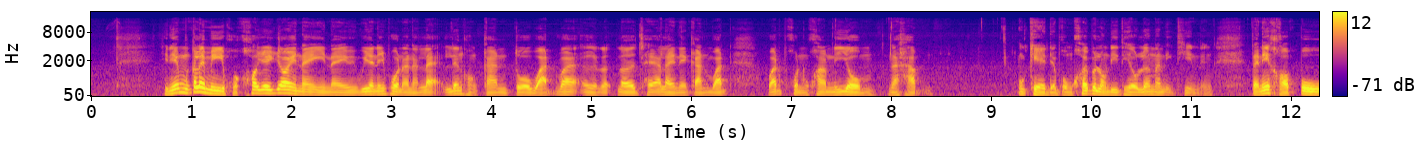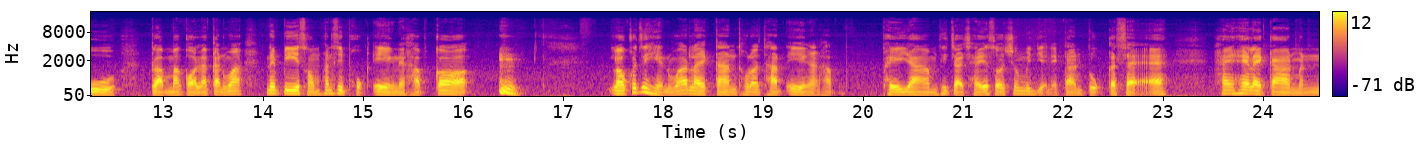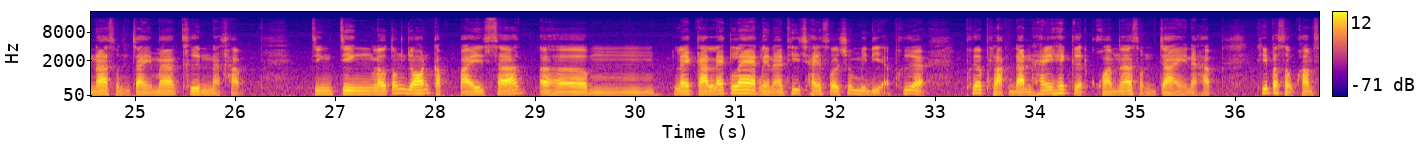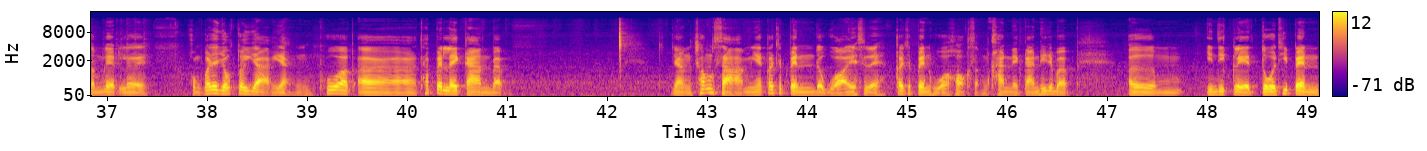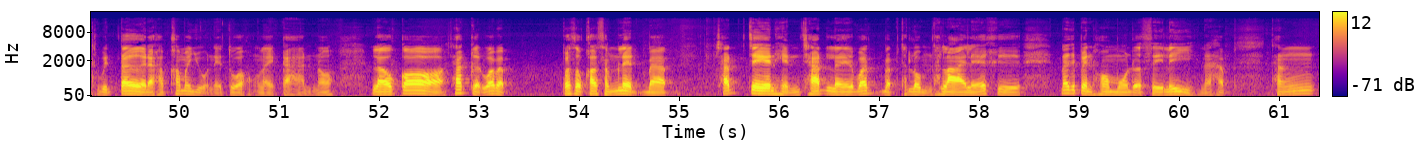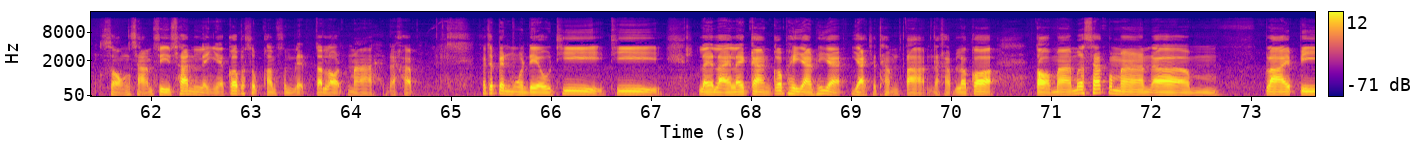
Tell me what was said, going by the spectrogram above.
ทีนี้มันก็เลยมีหัวข้อย่อยๆในในวิทยานิพนธ์อันนั้นแหละเรื่องของการตัววัดว่าเออเราใช้อะไรในการวัดวัดผลความนิยมนะครับ โอเค เดี๋ยวผมค่อยไปลง detail เรื่องนั้นอีกทีหนึ่ง แต่นี่ขอปูกลับมาก่อนแล้วกันว่า ในปี 2016 เองนะครับ ก็เราก็จะเห็นว่ารายการโทรทัศน์เองอะครับ พยายามที่จะใช้โซเชียลมีเดียในการปลุกกระแส ให้ให้รายการมันน่าสนใจมากขึ้นนะครับ จริงๆ เราต้องย้อนกลับไปสักรายการแรก ๆ เลยนะ ที่ใช้โซเชียลมีเดียเพื่อเพื่อผลักดันให้ให้เกิดความน่าสนใจนะครับ ที่ประสบความสำเร็จเลย ผมก็จะยกตัวอย่างอย่างพวกถ้าเป็นรายการแบบ อย่างช่อง3เนี้ยก็จะเป็น The Voice เลย ก็จะเป็นหัวหอกสำคัญในการที่จะแบบเอ่ออินทิเกรตตัวที่เป็น Twitter นะครับ เข้ามาอยู่ในตัวของรายการเนาะแล้วก็ถ้าเกิดว่าแบบประสบความสำเร็จแบบชัดเจนเห็นชัดเลยว่าแบบถล่มทลายเลยก็คือ น่าจะเป็น Hormone The Series นะครับ ทั้ง 2-3ซีซั่นอะไรเงี้ยก็ประสบความสำเร็จตลอดมานะครับ ก็จะเป็นโมเดลที่ที่หลาย ๆ รายการก็พยายามที่อยากอยากจะทำตามนะครับ แล้วก็ต่อมาเมื่อสักประมาณปลายปี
